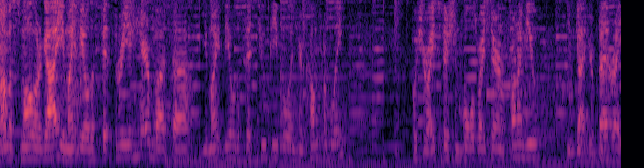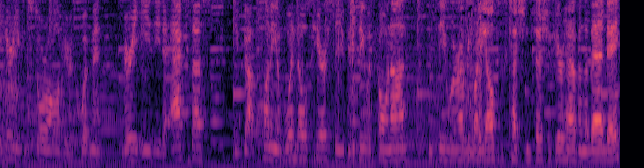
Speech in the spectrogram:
I'm a smaller guy, you might be able to fit three in here, but uh, you might be able to fit two people in here comfortably. Put your ice fishing holes right there in front of you. You've got your bed right here, you can store all of your equipment. Very easy to access. You've got plenty of windows here so you can see what's going on and see where everybody else is catching fish if you're having the bad day,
